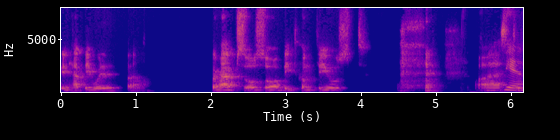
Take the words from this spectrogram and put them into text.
been happy with it. Perhaps also a bit confused as yeah.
